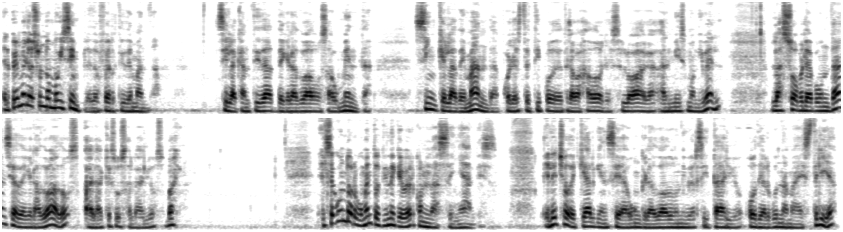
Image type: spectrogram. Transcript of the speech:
El primero es uno muy simple de oferta y demanda. Si la cantidad de graduados aumenta sin que la demanda por este tipo de trabajadores lo haga al mismo nivel, la sobreabundancia de graduados hará que sus salarios bajen. El segundo argumento tiene que ver con las señales. El hecho de que alguien sea un graduado universitario o de alguna maestría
